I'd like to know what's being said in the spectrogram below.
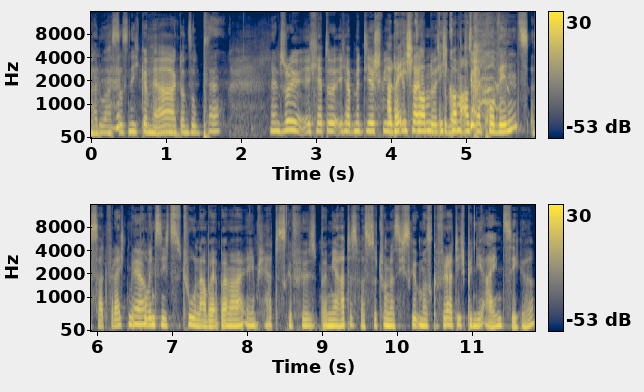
du hast das nicht gemerkt und so. Pff. Entschuldigung, ich hätte, ich habe mit dir schwierige Aber ich komme ich komm durchgemacht. aus der Provinz. Es hat vielleicht mit Ja. Provinz nichts zu tun, aber bei mir, ich hatte das Gefühl, bei mir hat es was zu tun, dass ich immer das Gefühl hatte, ich bin die Einzige.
